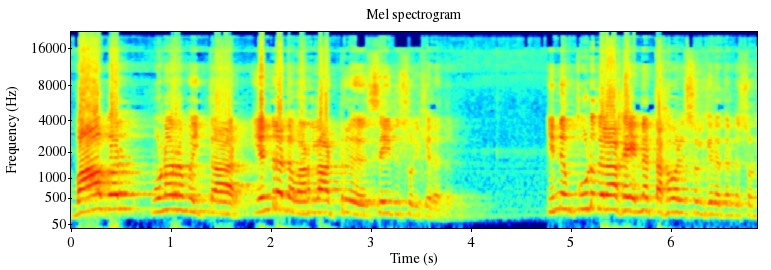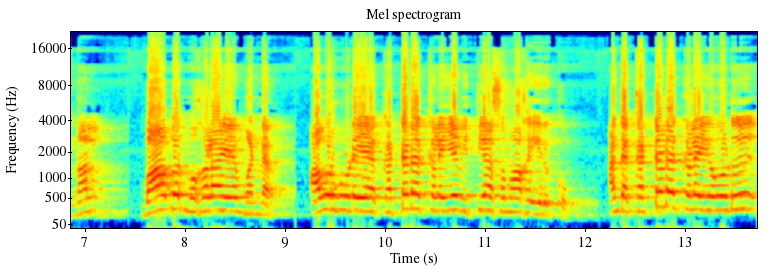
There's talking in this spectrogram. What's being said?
பாபர் புனரமைத்தார் என்று அந்த வரலாற்று செய்தி சொல்கிறது. இன்னும் கூடுதலாக என்ன தகவல் சொல்கிறது என்று சொன்னால் பாபர் முகலாய மன்னர் அவர்களுடைய கட்டடக்கலையே வித்தியாசமாக இருக்கும். அந்த கட்டடக்கலையோடு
